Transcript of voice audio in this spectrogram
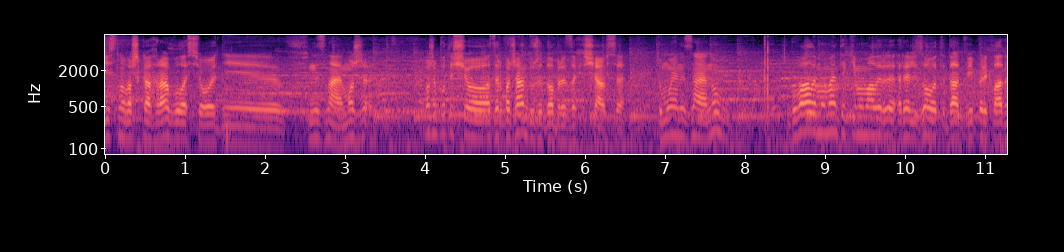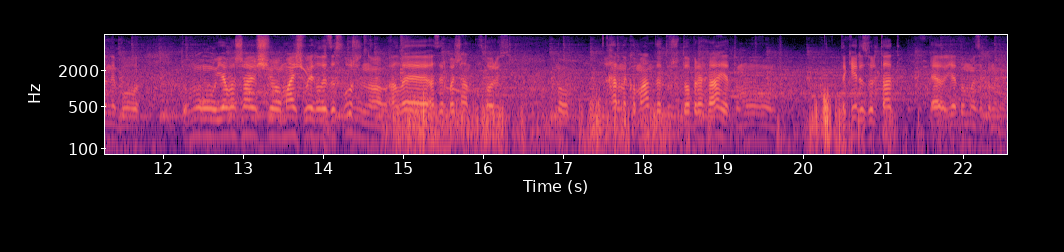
Дійсно важка гра була сьогодні. Не знаю, може, може бути, що Азербайджан дуже добре захищався. Тому я не знаю. Ну, бували моменти, які ми мали реалізовувати. Да, дві перекладини було. Тому я вважаю, що матч виграли заслужено, але Азербайджан, повторюсь, ну, гарна команда, дуже добре грає, тому такий результат, я, я думаю, закономірний.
